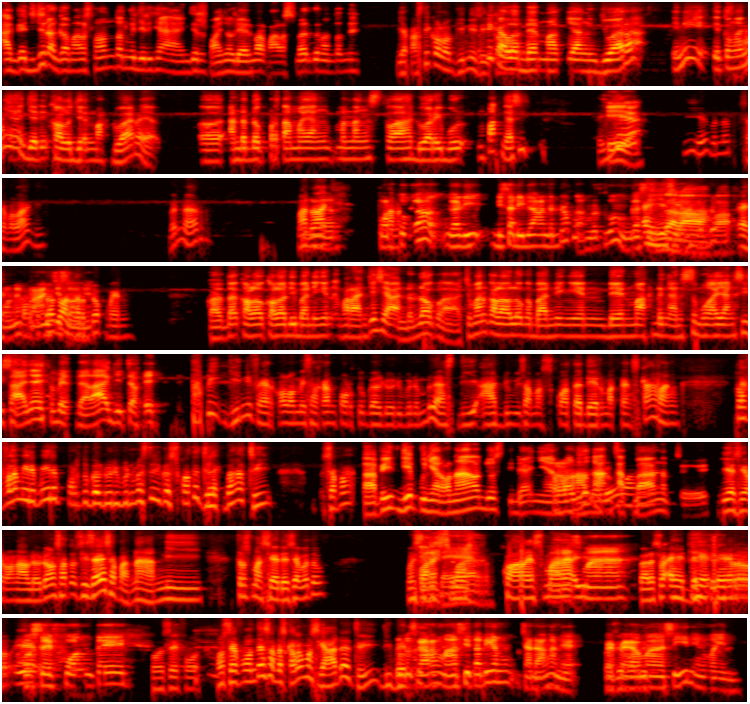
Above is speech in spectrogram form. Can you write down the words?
Agak jujur agak males nonton gue jadinya anjir Spanyol Denmark males banget gue nontonnya. Ya pasti kalau gini sih. Tapi kalau Denmark yang juara, ini hitungannya jadi kalau Denmark juara ya, eh, underdog pertama yang menang setelah 2004 nggak sih? Iya. Iya benar. Siapa lagi? Benar. Mana Bener. lagi? Portugal nggak di, bisa dibilang underdog nggak? Menurut gua enggak Eh sih. iya sih underdog. Eh Portugal Perancis tuh soalnya. underdog men. Kalau kalau kalau dibandingin Perancis ya underdog lah. Cuman kalau lu ngebandingin Denmark dengan semua yang sisanya ya beda lagi, coy. Tapi gini Fer, kalau misalkan Portugal 2016 diadu sama skuadnya Denmark yang sekarang, levelnya mirip-mirip. Portugal 2016 itu juga skuadnya jelek banget sih. Siapa? Tapi dia punya Ronaldo setidaknya. Ronaldo, tuh Ronaldo ngangkat doang. banget cuy. Iya sih Ronaldo doang. Satu sisanya siapa? Nani. Terus masih ada siapa tuh? Masih ada Quaresma. Quaresma. Quaresma, Quaresma. Eder. Iya. Jose Fonte, Jose Fonte. Jose Fonte sampai sekarang masih ada cuy. Di sampai sekarang masih tapi kan cadangan ya. Jose PP Fonte. sama si ini yang main.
